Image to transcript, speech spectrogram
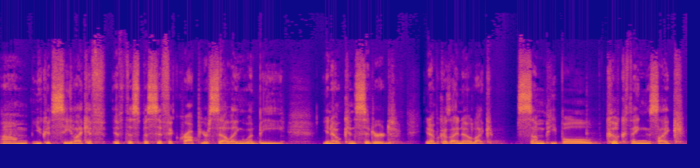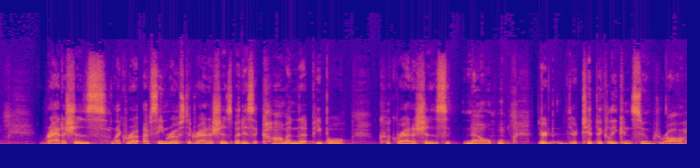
um, you could see like if if the specific crop you're selling would be, you know, considered, you know, because I know like some people cook things like radishes. Like ro- I've seen roasted radishes, but is it common that people cook radishes? No, they're they're typically consumed raw.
